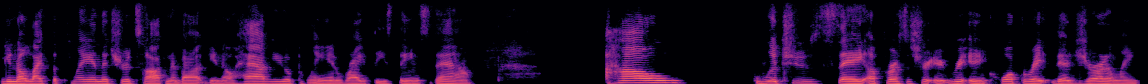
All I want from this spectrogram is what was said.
you know like the plan that you're talking about, you know, have you a plan, write these things down. How would you say a person should incorporate their journaling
